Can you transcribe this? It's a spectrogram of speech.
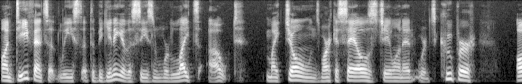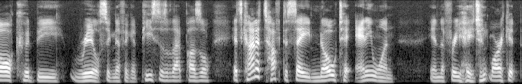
on defense at least, at the beginning of the season, were lights out. Mike Jones, Marcus Sayles, Jalon Edwards Cooper, all could be real significant pieces of that puzzle. It's kind of tough to say no to anyone in the free agent market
